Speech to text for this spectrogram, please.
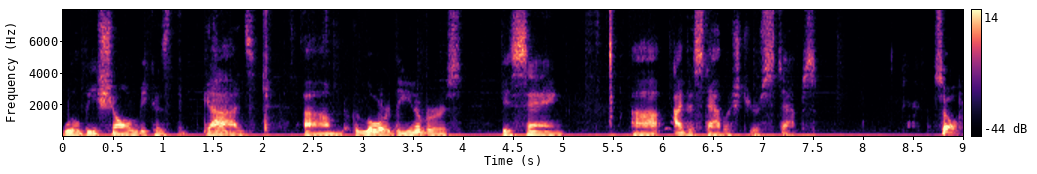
will be shown because God's, um, the Lord, the universe, is saying, uh, I've established your steps. So,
